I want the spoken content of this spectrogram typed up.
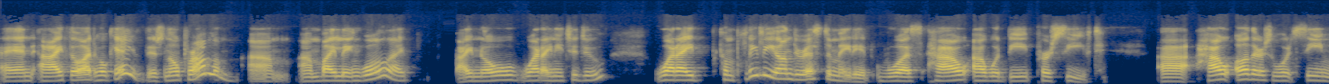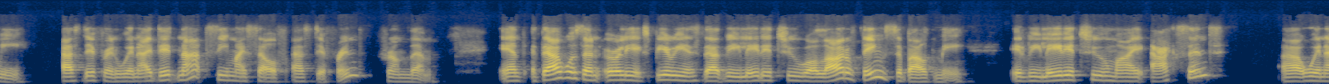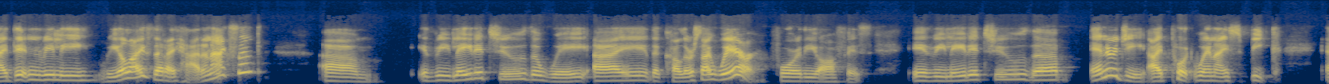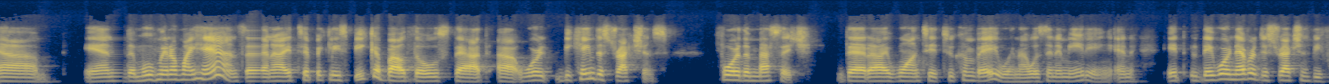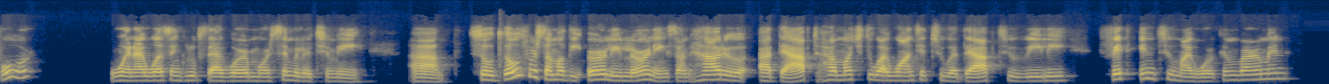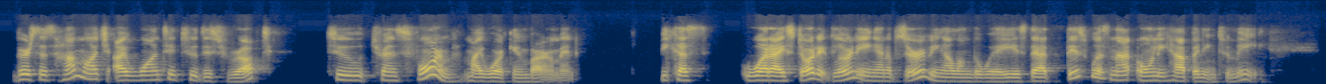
And I thought, okay, there's no problem. Um, I'm bilingual. I, I know what I need to do. What I completely underestimated was how I would be perceived, uh, how others would see me as different when I did not see myself as different from them. And that was an early experience that related to a lot of things about me it related to my accent uh, when I didn't really realize that I had an accent. Um, it related to the way I, the colors I wear for the office. It related to the energy I put when I speak um, and the movement of my hands. And I typically speak about those that uh, were became distractions for the message that I wanted to convey when I was in a meeting. And it they were never distractions before when I was in groups that were more similar to me. Um, so those were some of the early learnings on how to adapt. How much do I wanted to adapt to really fit into my work environment versus how much I wanted to disrupt to transform my work environment. Because what I started learning and observing along the way is that this was not only happening to me,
